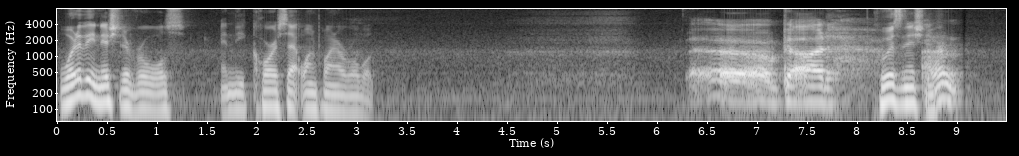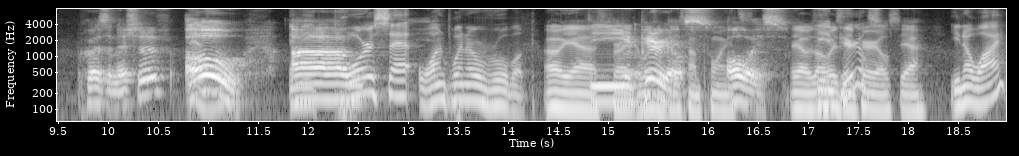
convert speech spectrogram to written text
What are the initiative rules in the core set 1.0 rulebook? Oh God, Who has I initiative? don't. Who has initiative? Oh, In the um, core set 1.0 rulebook. Oh yeah. that's the right. Imperials. on points. Always, Yeah, it was The always Imperials? the Imperials. Yeah. You know why?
